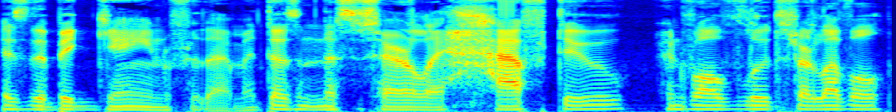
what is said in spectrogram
is the big gain for them it doesn't necessarily have to involve star level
